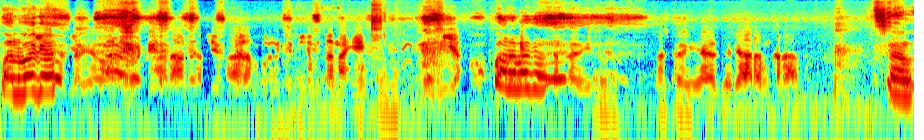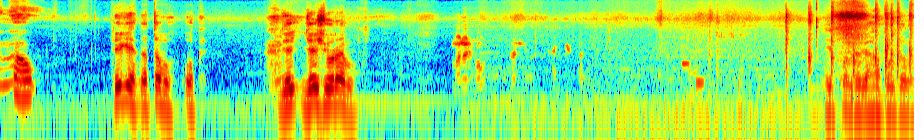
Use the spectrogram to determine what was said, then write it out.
पण बघ आराम करा. बरं बघ सकाळी सकाळी या घरी आराम करा. चल. ठीक आहे दत्ता भाऊ ओके. जय जय शिवराय भाऊ. हे पण सगळे हा पण चालू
